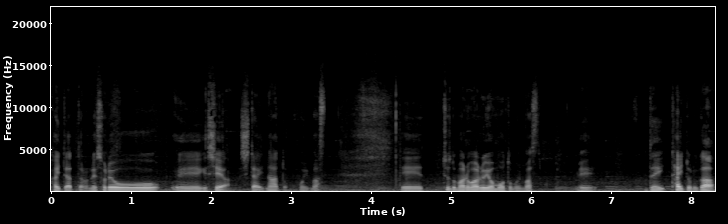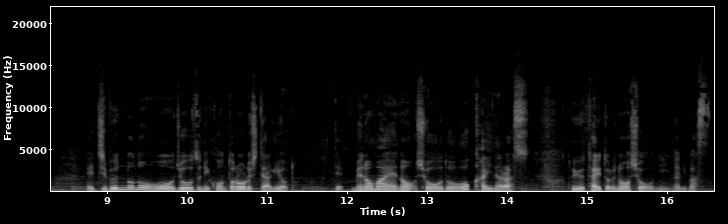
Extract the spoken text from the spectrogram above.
書いてあったのでそれを、えー、シェアしたいなと思います、えー、ちょっと丸々読もうと思います、えー、タイトルが、え自分の脳を上手にコントロールしてあげようと。で目の前の衝動を飼いならすというタイトルの章になります。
